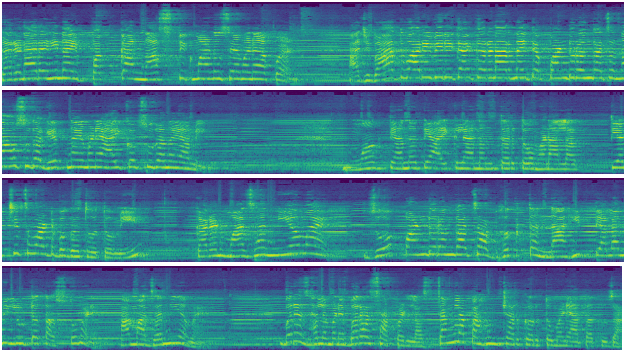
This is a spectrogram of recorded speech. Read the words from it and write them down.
करणारही नाही. पक्का नास्तिक माणूस आहे म्हणे आपण. अजिबात वारी बिरी काय करणार नाही. त्या पांडुरंगाचं नाव सुद्धा घेत नाही म्हणे ऐकत सुद्धा नाही आम्ही. मग त्यानं ते ऐकल्यानंतर तो म्हणाला त्याचीच वाट बघत होतो मी. कारण माझा नियम आहे जो पांडुरंगाचा भक्त नाही त्याला मी लुटत असतो म्हणे. हा माझा नियम आहे. बरं झालं म्हणे बरा सापडलास. चांगला पाहुणचार करतो म्हणे आता तुझा.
